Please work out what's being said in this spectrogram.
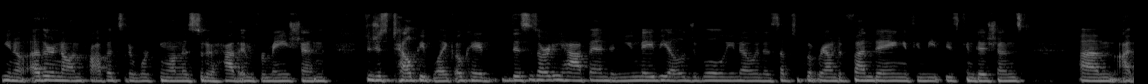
you know, other nonprofits that are working on this sort of have information to just tell people like, okay, this has already happened and you may be eligible, you know, in a subsequent round of funding if you meet these conditions. Um, I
